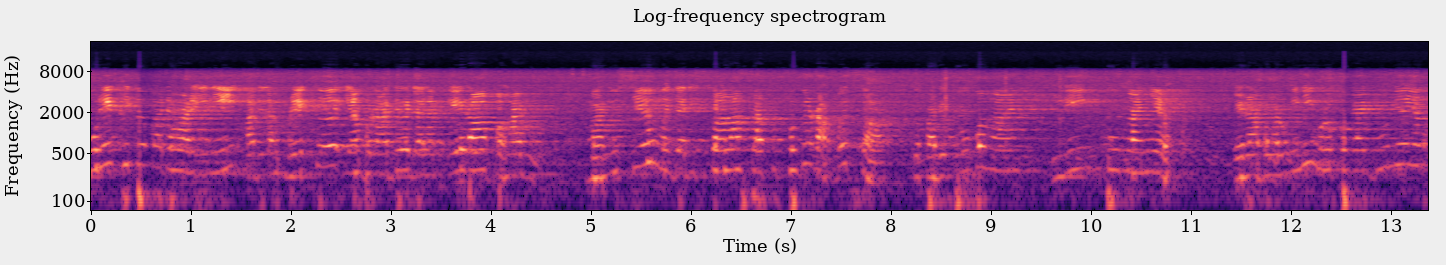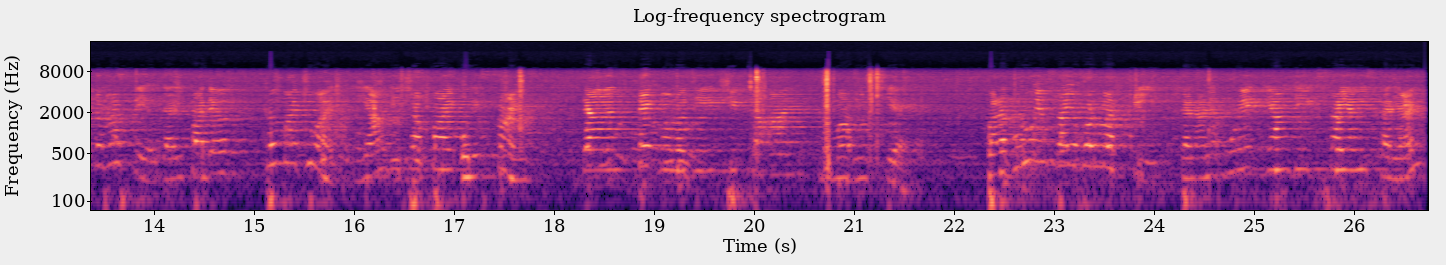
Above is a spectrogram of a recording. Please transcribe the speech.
murid kita pada hari ini adalah mereka yang berada dalam era baharu. Manusia menjadi salah satu penggerak besar kepada perubahan lingkungannya. Era baru ini merupakan dunia yang terhasil daripada kemajuan yang dicapai oleh sains dan teknologi ciptaan manusia. Para guru yang saya hormati dan anak murid yang disayangi sekalian,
